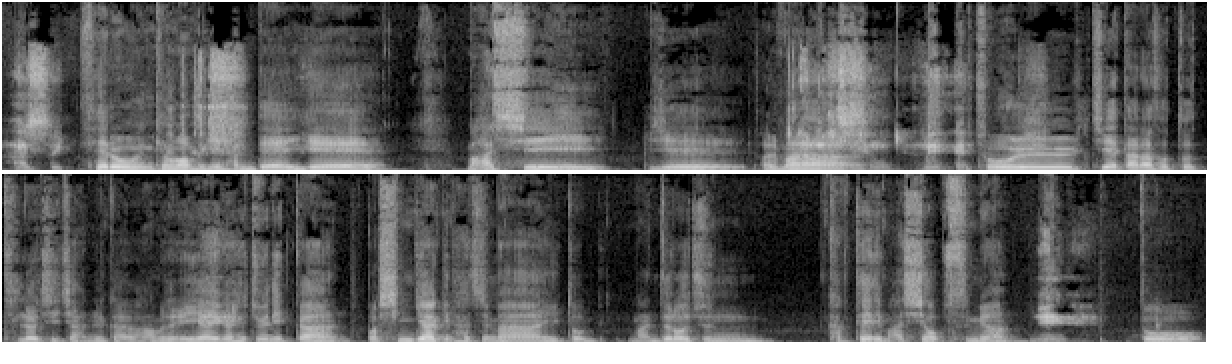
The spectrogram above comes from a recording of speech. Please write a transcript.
할 수 있고 새로운 경험이긴 한데 이게 맛이 이제 얼마나 네. 좋을지에 따라서 또 틀려지지 않을까요? 아무래도 AI가 해주니까 뭐 신기하긴 하지만 이또 만들어준 칵테일이 맛이 없으면 네. 또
